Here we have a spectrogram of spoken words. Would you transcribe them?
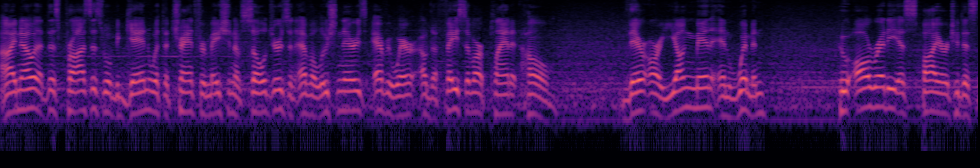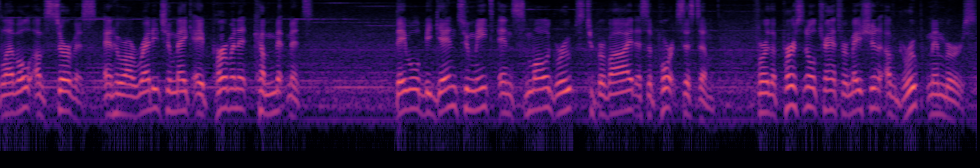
I know that this process will begin with the transformation of soldiers and evolutionaries everywhere of the face of our planet home. There are young men and women who already aspire to this level of service and who are ready to make a permanent commitment they will begin to meet in small groups to provide a support system for the personal transformation of group members.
